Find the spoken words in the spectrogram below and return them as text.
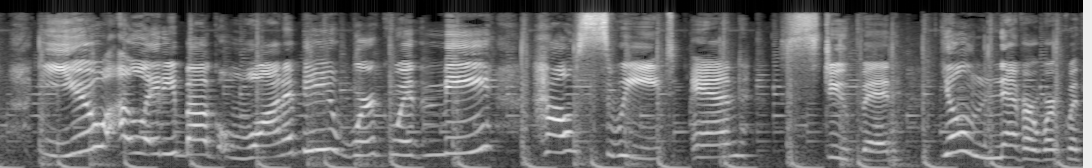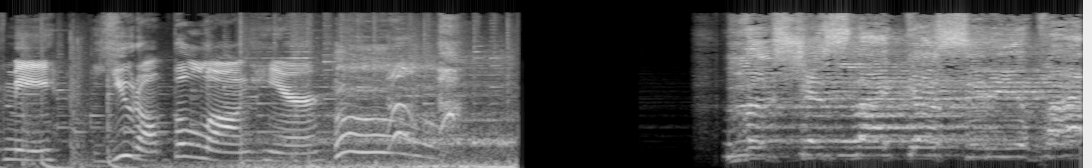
you, a ladybug wannabe, work with me? How sweet and stupid. You'll never work with me. You don't belong here. Looks just like a city of blinding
